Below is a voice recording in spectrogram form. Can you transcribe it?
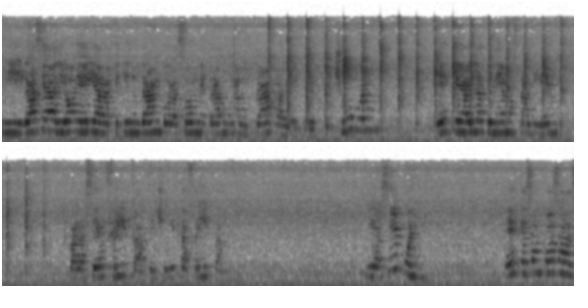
Y gracias a Dios ella que tiene un gran corazón me trajo una mi caja de, pechuga. Es que ahí la tenemos también para hacer frita, pechuguita frita. Y así pues es que son cosas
